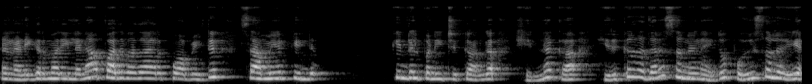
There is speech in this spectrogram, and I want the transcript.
நான் நினைக்கிற மாதிரி இல்லைன்னா அப்போ அதுவாக தான் இருக்கும் அப்படின்ட்டு சமயம் கிண்டல் கிண்டல் பண்ணிட்டு இருக்காங்க என்னக்கா இருக்கிறத தானே சொன்னேன். ஏதோ பொய் சொல்லலையே.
